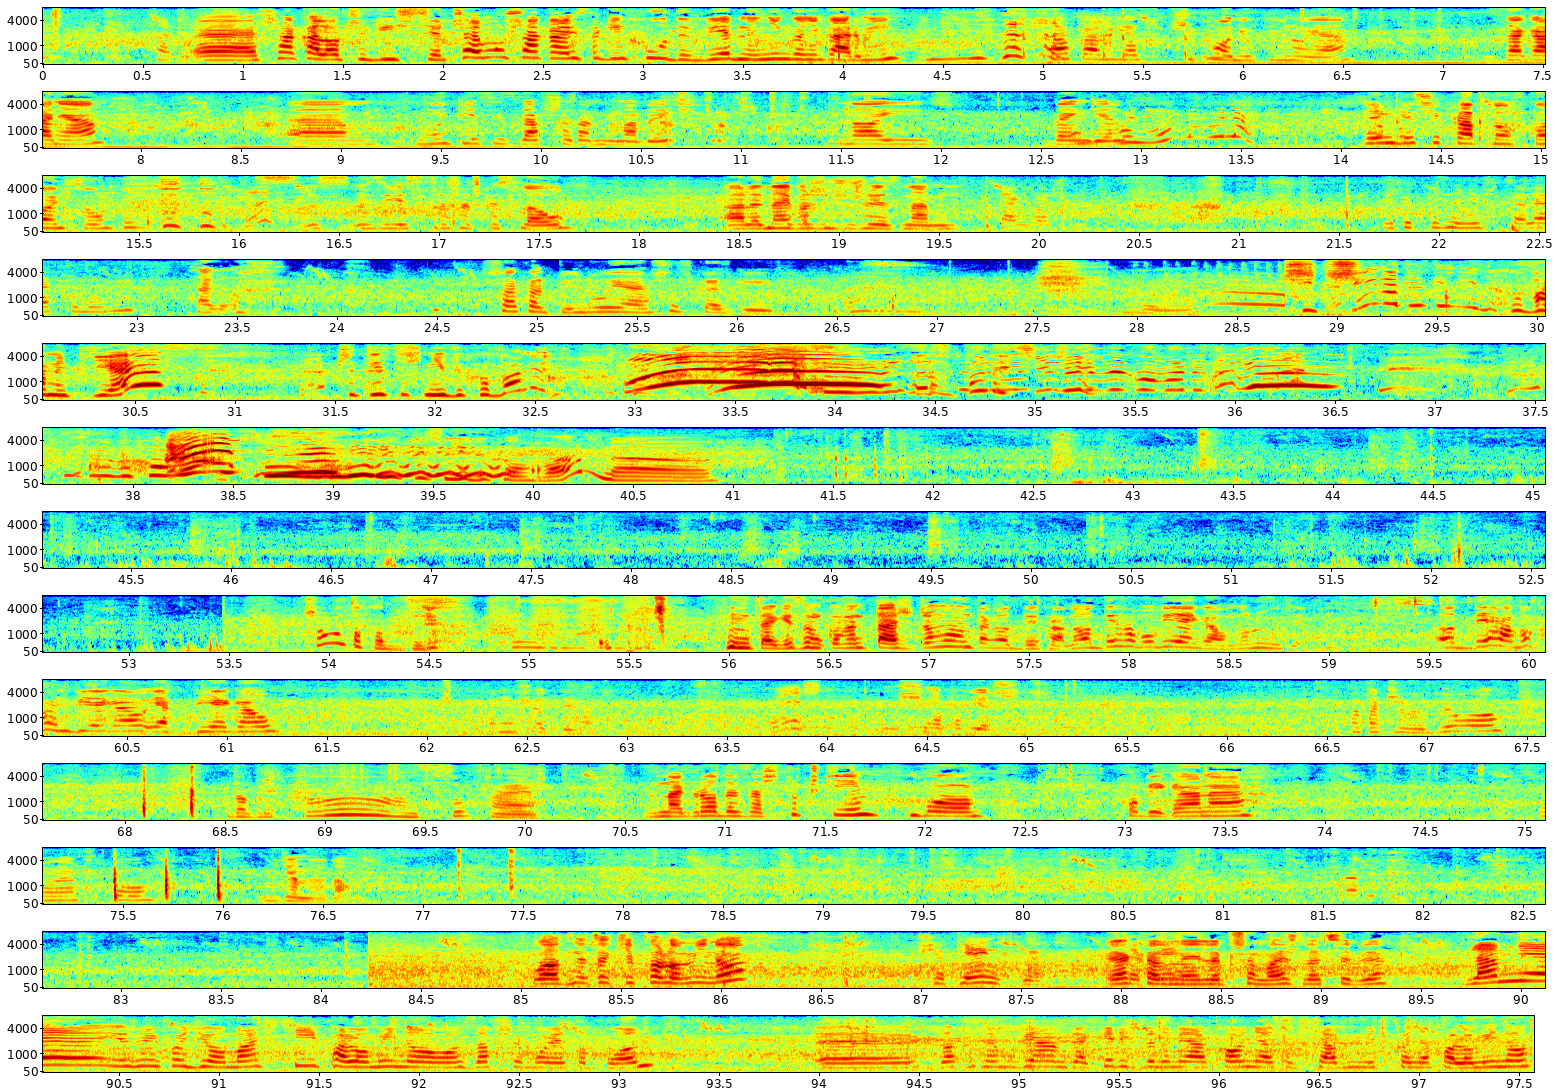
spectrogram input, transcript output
E, szakal oczywiście. Czemu szakal jest taki chudy, biedny, nikt go nie karmi? Szakal jest przy koniu, pilnuje. Zagania. Em, mój pies jest zawsze tam, gdzie ma być. No i węgiel. Węgiel się kapnął w końcu. S- s- Jest troszeczkę slow. Ale najważniejsze, że jest z nami. Tak właśnie. Lepiej później niż wcale, jak to mówi? Tak. Szakal pilnuje, wszystko jest git. Cicina, ty jesteś niewychowany pies? Czy ty jesteś niewychowany? Zaraz polecisz, niewychowany pies! Ty jesteś niewychowany pies! Ty jesteś niewychowana! tak oddycha? Takie są komentarze, czemu on tak oddycha? No oddycha, bo biegał, no ludzie. Oddycha, bo koń biegał, jak biegał, to musi oddychać. Musi się napowietrzyć. Tylko tak, żeby było. Dobry koń, super. W nagrodę za sztuczki było pobiegane. Słoneczku. Idziemy do domu. Ładne takie palomino? Przepiękne. Jaka Przepiękne. najlepsza maść dla ciebie? Dla mnie, jeżeli chodzi o maści, palomino zawsze moje to płon. E, zawsze sobie mówiłam, że jak kiedyś będę miała konia, to chciałabym mieć konia palomino.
